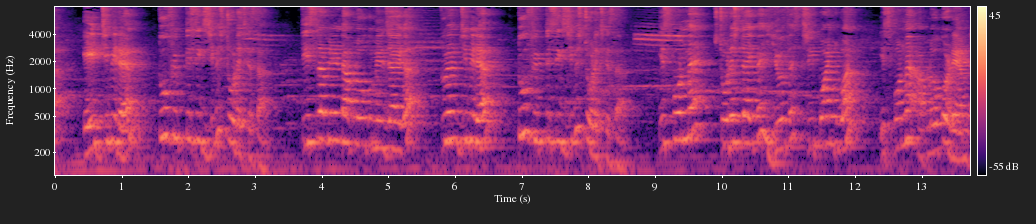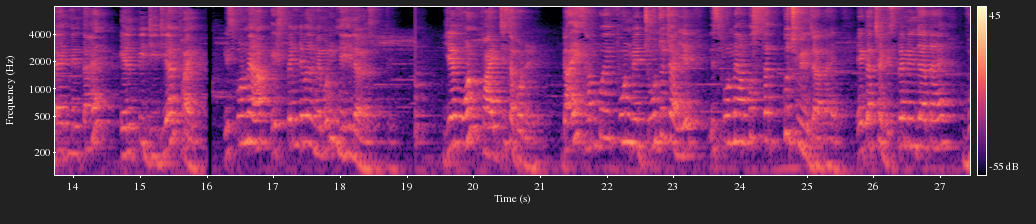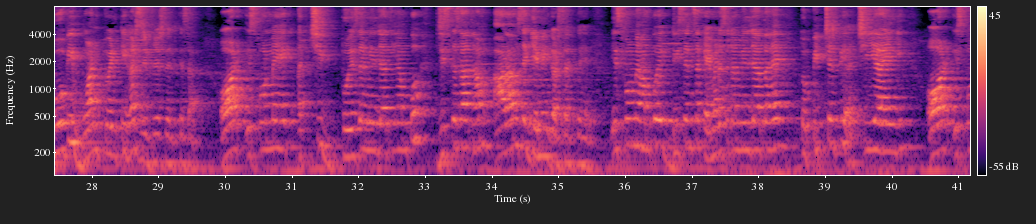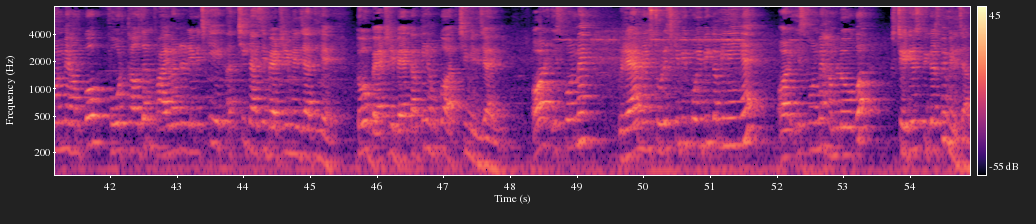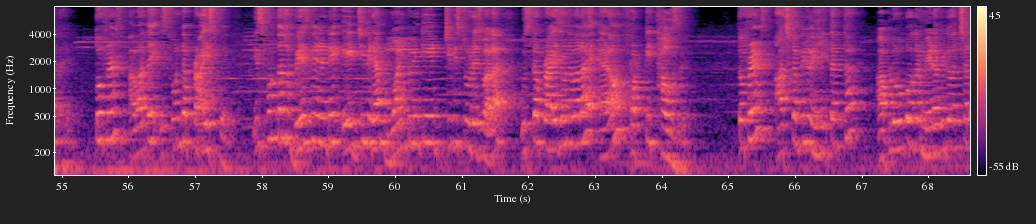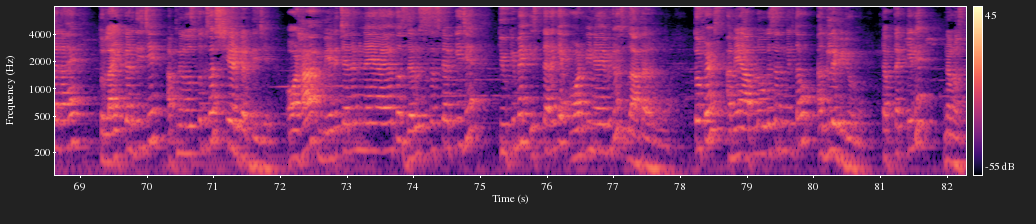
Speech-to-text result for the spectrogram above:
eight GB RAM two fifty six GB storage के साथ। तीसरा वेरिएंट आप लोगों को मिल जाएगा twelve GB RAM two fifty six GB storage के साथ। इस फ़ोन में स्टोरेज टाइप है यूएफएस थ्री पॉइंट वन इस फ़ोन में आप लोगों को रैम टाइप मिलता है आर फाइव इस फ़ोन में आप एक्सपेंडेबल मेमोरी नहीं लगा सकते। ये फ़ोन 5G सपोर्टेड है। गाइस हमको एक फ़ोन में जो जो चाहिए, इस फ़ोन में हमको सब कुछ मिल जाता है। एक अच्छा डिस्प्ले मिल जाता है, वो भी 120 ट्वेंटी रिफ्रेश रेट के साथ। और इस फ़ोन में एक अच्छी प्रोसेसर मिल जाती है हमको, जिसके साथ हम आराम से गेमिंग कर सकते हैं। इस फ़ोन में हमको एक डिसेंट सा कैमरा सेटअप मिल जाता है तो पिक्चर्स भी अच्छी ही आएँगी। और इस फ़ोन में हमको 4500 थाउज़ेंड की एक अच्छी खासी बैटरी मिल जाती है तो बैटरी बैकअप भी हमको अच्छी मिल जाएगी। और इस फ़ोन में रैम एंड स्टोरेज की भी कोई भी कमी नहीं है, और इस फ़ोन में हम लोगों को स्टेडियो स्पीकर भी मिल जाता है। तो फ्रेंड्स अब आते हैं इस फ़ोन का प्राइस पे। इस फ़ोन का जो बेस वेरिएंट है eight GB RAM one twenty storage वाला, उसका प्राइस होने वाला है अराउंड फोर्टी तो फ्रेंड्स आज का वीडियो यहीं तक था। आप लोगों को अगर मेरा वीडियो अच्छा लगा है तो लाइक कर दीजिए, अपने दोस्तों के साथ शेयर कर दीजिए। और हाँ मेरे चैनल में नया आया तो ज़रूर से सब्सक्राइब कीजिए, क्योंकि मैं इस तरह के और भी नए वीडियोस लाता रहूँगा। तो फ्रेंड्स अब मैं आप लोगों के साथ मिलता हूँ अगले वीडियो में। तब तक के लिए नमस्ते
